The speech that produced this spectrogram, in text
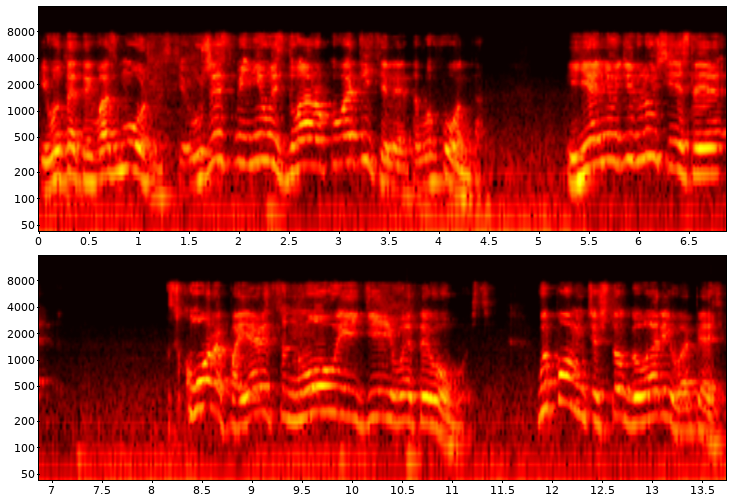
и вот этой возможности уже сменилось два руководителя этого фонда. И я не удивлюсь, если скоро появятся новые идеи в этой области. Вы помните, что говорил опять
